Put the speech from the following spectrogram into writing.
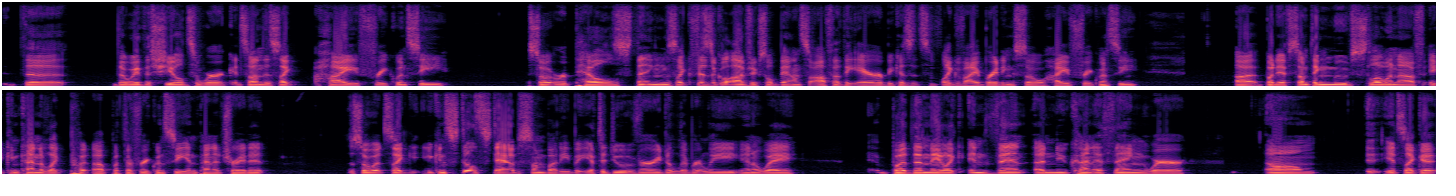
the the way the shields work. It's on this like high frequency, so it repels things. Like physical objects will bounce off of the air because it's like vibrating so high frequency. Uh, but if something moves slow enough, it can kind of like put up with the frequency and penetrate it. So it's like you can still stab somebody, but you have to do it very deliberately in a way. But then they like invent a new kind of thing where, um, it- it's like a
